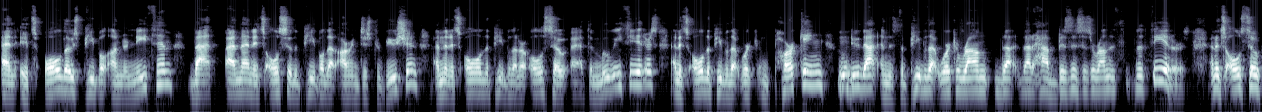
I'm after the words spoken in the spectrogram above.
and it's all those people underneath him that, and then it's also the people that are in distribution, and then it's all the people that are also at the movie theaters, and it's all the people that work in parking who Mm. do that, and it's the people that work around that that have businesses around the, the theaters, and it's also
